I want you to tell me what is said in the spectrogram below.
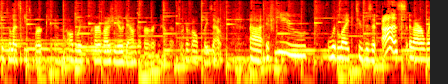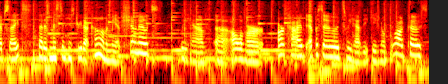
Gentileschi's work and all the way from Caravaggio down to her and how that sort of all plays out. Uh, if you would like to visit us at our website, that is missedinhistory.com, and we have show notes, we have uh, all of our archived episodes, we have the occasional blog post,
